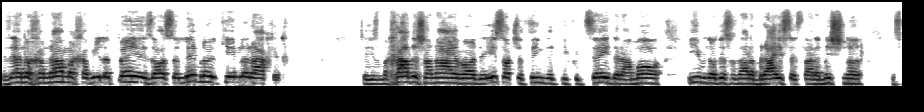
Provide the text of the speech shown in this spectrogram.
is noch name chavile pei is also limlo kim lerachich. So he's machadish anaya there is such a thing that you could say that Amo, even though this is not a brayse, it's not a mishnah, it's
